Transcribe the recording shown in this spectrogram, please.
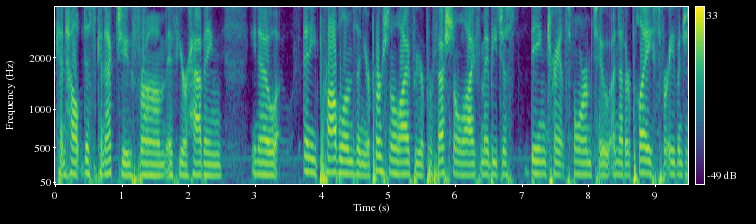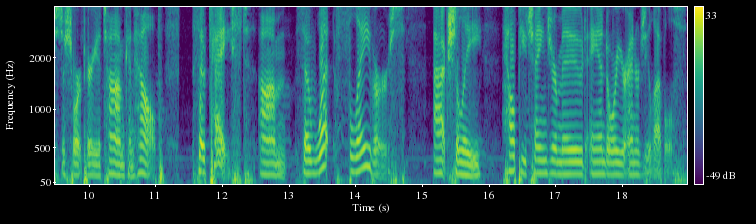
can help disconnect you from if you're having, you know, any problems in your personal life or your professional life, maybe just being transformed to another place for even just a short period of time can help. So, taste. Um, so, what flavors actually help you change your mood and or your energy levels.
